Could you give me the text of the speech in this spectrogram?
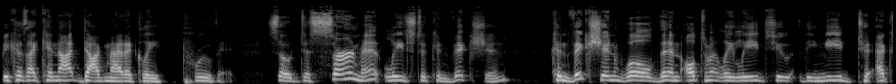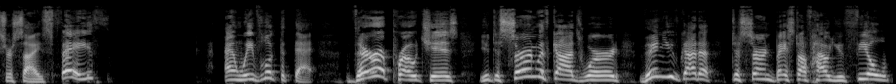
because I cannot dogmatically prove it. So discernment leads to conviction. Conviction will then ultimately lead to the need to exercise faith. And we've looked at that. Their approach is you discern with God's word, then you've got to discern based off how you feel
